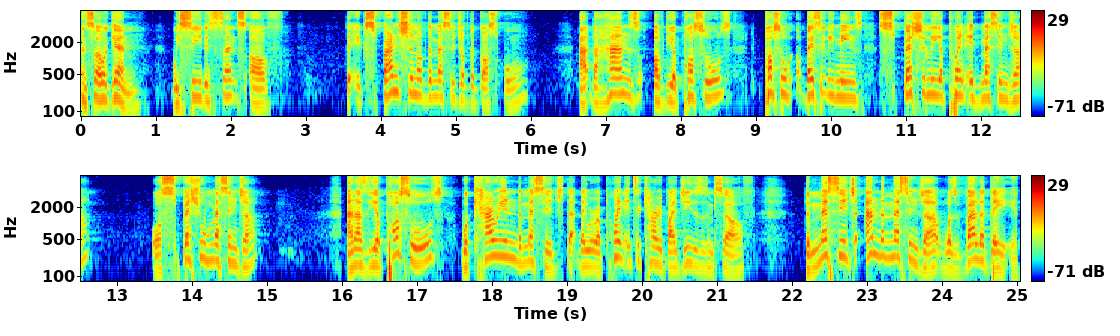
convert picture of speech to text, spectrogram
And so, again, we see this sense of the expansion of the message of the gospel at the hands of the apostles. Apostle basically means specially appointed messenger or special messenger. And as the apostles were carrying the message that they were appointed to carry by Jesus himself, the message and the messenger was validated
